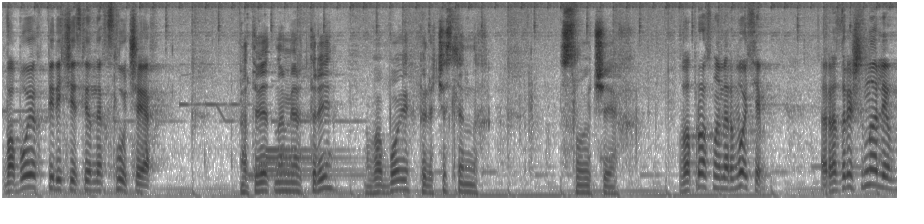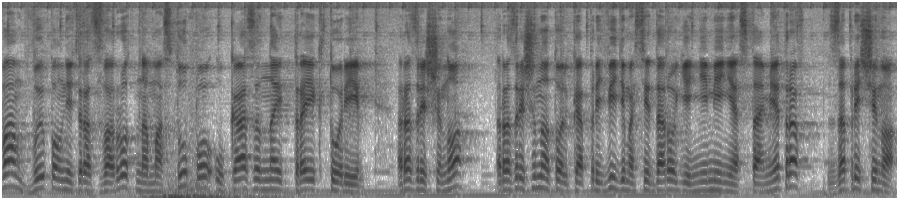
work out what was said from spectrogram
в обоих перечисленных случаях. Ответ номер три в обоих перечисленных случаях. Вопрос номер восемь. Разрешено ли вам выполнить разворот на мосту по указанной траектории? Разрешено. Разрешено только при видимости дороги не менее 100 метров. Запрещено.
